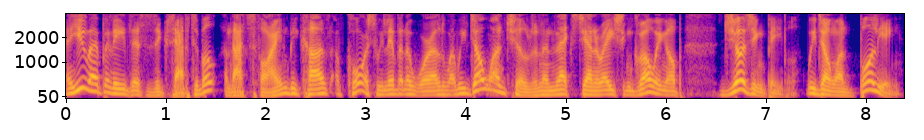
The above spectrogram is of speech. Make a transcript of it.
Now, you might believe this is acceptable, and that's fine because, of course, we live in a world where we don't want children and the next generation growing up judging people. We don't want bullying.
